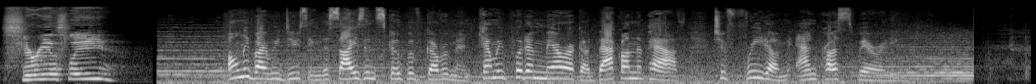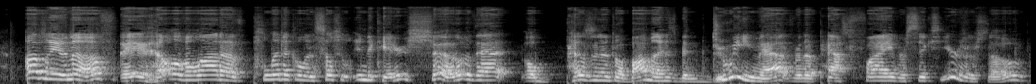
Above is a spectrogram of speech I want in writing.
Seriously? Only by reducing the size and scope of government can we put America back on the path to freedom and prosperity. Oddly enough, a hell of a lot of political and social indicators show that President Obama has been doing that for the past five or six years or so.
